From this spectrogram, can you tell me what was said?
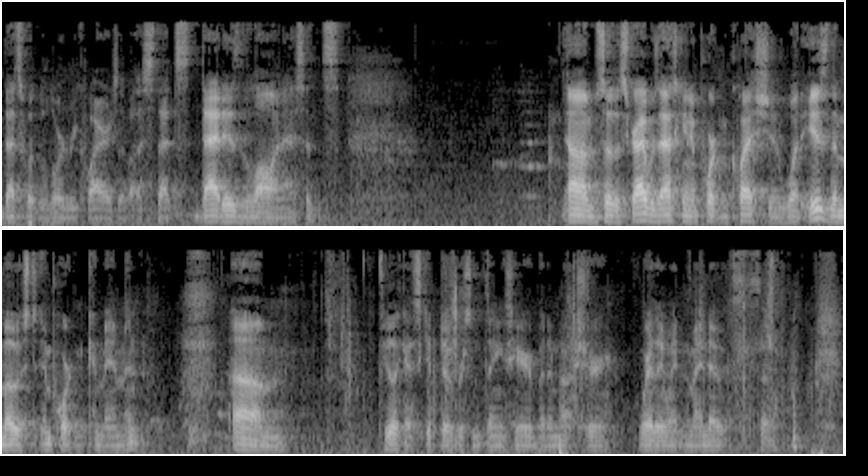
that's what the Lord requires of us. That's that is the law in essence. Um, so the scribe was asking an important question: What is the most important commandment? Um, I feel like I skipped over some things here, but I'm not sure where they went in my notes. So.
